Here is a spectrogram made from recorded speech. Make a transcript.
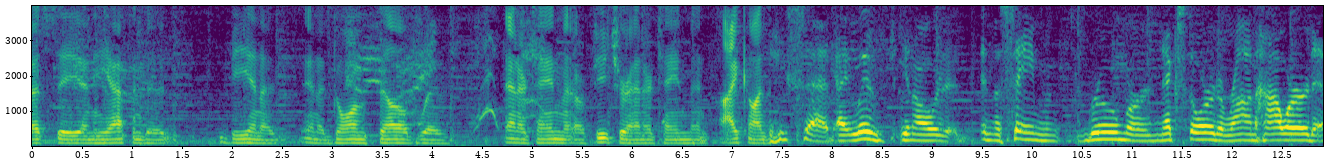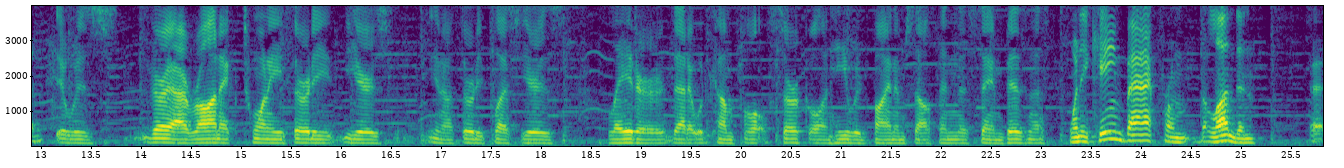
USC and he happened to be in a in a dorm filled with entertainment or future entertainment icons. He said, I lived, you know, in the same room or next door to Ron Howard, and It was very ironic 20, 30 years, you know, 30 plus years later that it would come full circle and he would find himself in this same business. When he came back from London, uh,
